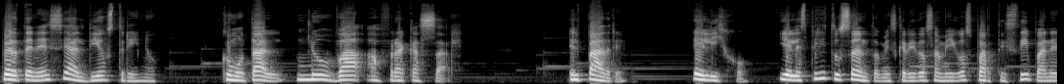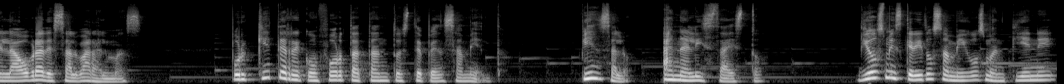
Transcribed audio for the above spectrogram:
pertenece al Dios Trino. Como tal, no va a fracasar. El Padre, el Hijo y el Espíritu Santo, mis queridos amigos, participan en la obra de salvar almas. ¿Por qué te reconforta tanto este pensamiento? Piénsalo, analiza esto. Dios, mis queridos amigos, mantiene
